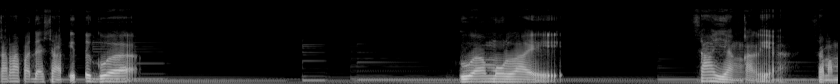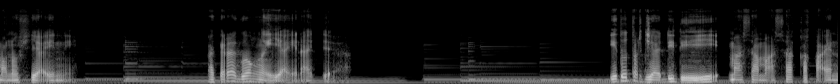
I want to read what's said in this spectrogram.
karena pada saat itu gue gue mulai sayang kali ya sama manusia ini. Akhirnya gue ngeiyain aja. Itu terjadi di masa-masa KKN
